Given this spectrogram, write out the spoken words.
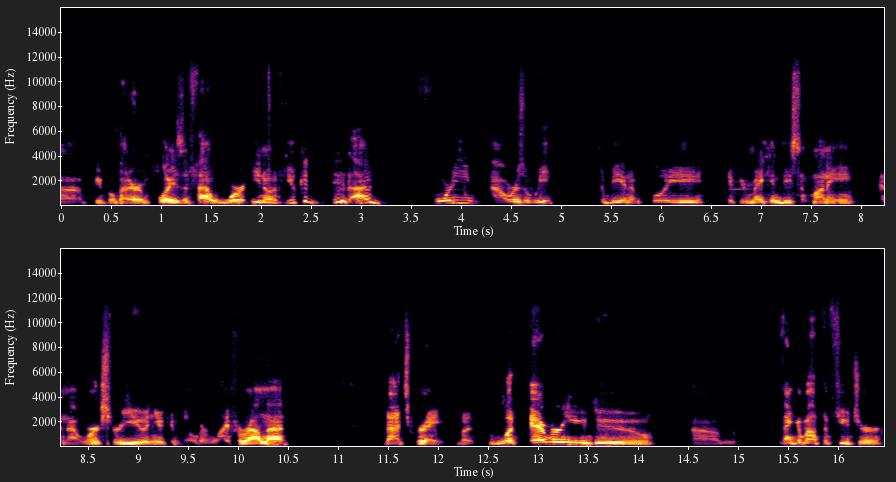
uh, people that are employees. If that work, you know, if you could, dude, I would 40 hours a week to be an employee. If you're making decent money and that works for you and you can build a life around that, that's great. But whatever you do, um, think about the future.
